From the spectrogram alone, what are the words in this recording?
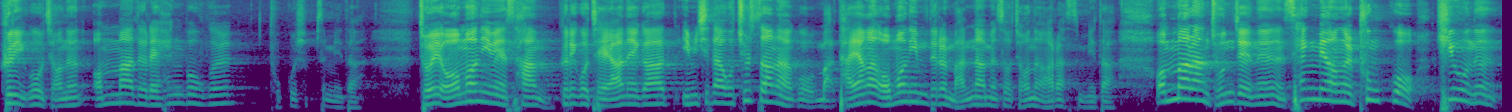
그리고 저는 엄마들의 행복을 돕고 싶습니다. 저희 어머님의 삶 그리고 제 아내가 임신하고 출산하고 다양한 어머님들을 만나면서 저는 알았습니다. 엄마란 존재는 생명을 품고 키우는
